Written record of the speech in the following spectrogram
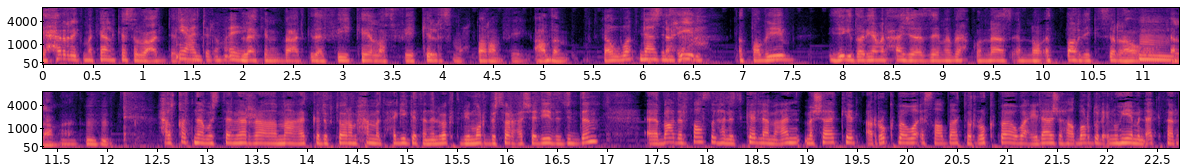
يحرك مكان الكسر ويعدل يعدله إيه لكن بعد كده في callus في callus محترم في عظم متكون لازم مستحيل. الطبيب يقدر يعمل حاجة زي ما بيحكوا الناس إنه اضطر يكسرها مم. وكلام هذا. حلقتنا مستمرة معك دكتور محمد. حقيقة الوقت بيمر بسرعة شديدة جدا. آه، بعد الفاصل هنتكلم عن مشاكل الركبة وإصابات الركبة وعلاجها برضو لأنه هي من أكثر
